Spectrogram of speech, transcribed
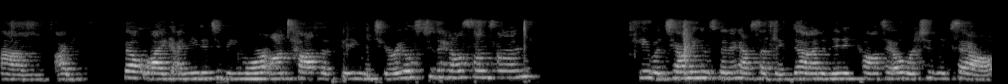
Um, I felt like I needed to be more on top of getting materials to the house on time. He would tell me he was gonna have something done, and then he'd call and say, oh, we're two weeks out.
